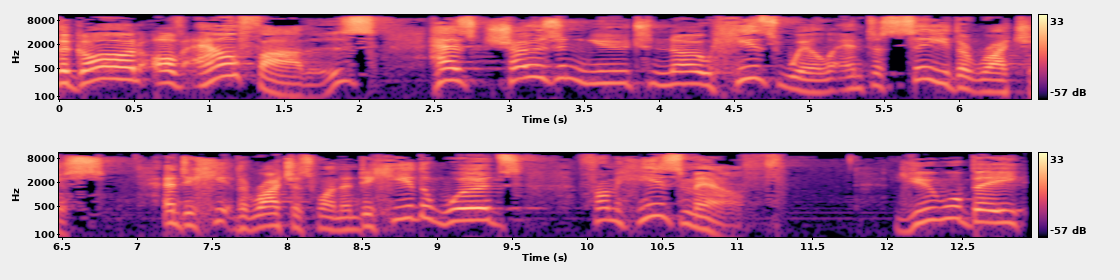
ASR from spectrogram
The God of our fathers has chosen you to know his will and to see the righteous and to hear the righteous one and to hear the words from his mouth. You will be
